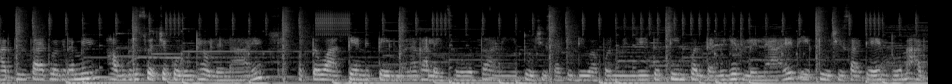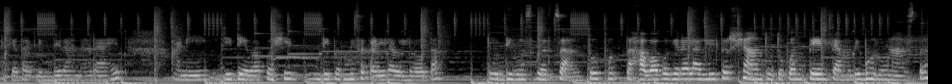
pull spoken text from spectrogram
अर्धी ताट वगैरे मी अगोदर स्वच्छ करून ठेवलेला आहे. फक्त वाती आणि तेल मला घालायचं होतं आणि तुळशीसाठी दिवा पण म्हणजे इथं तीन पंत्या मी घेतलेल्या आहेत. एक तुळशीसाठी आहेत दोन आरतीच्या ताटलीमध्ये राहणार आहेत. आणि जी देवापाशी दीपक मी सकाळी लावलेला होता तो दिवसभर चालतो. फक्त हवा वगैरे लागली तर शांत होतो पण तेल त्यामध्ये भरून असतं.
